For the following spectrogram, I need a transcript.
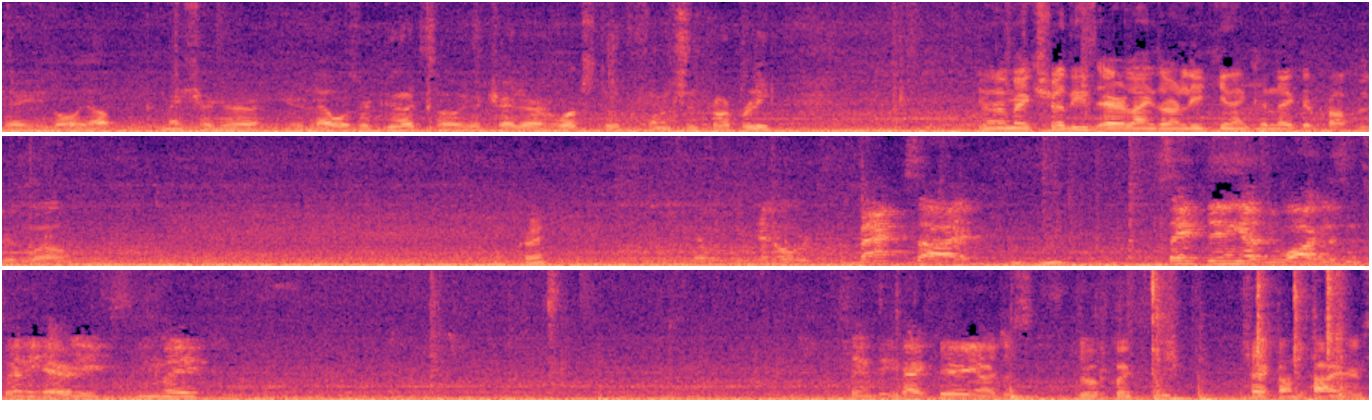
There you go. Yep. Make sure your your levels are good, so your trailer works to function properly. You want to make sure these airlines aren't leaking and connected properly as well. Okay. Then we can head over to the back side. Same thing as you walk, listen to any air leaks you may. Same thing back here, you know, just do a quick check on tires.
